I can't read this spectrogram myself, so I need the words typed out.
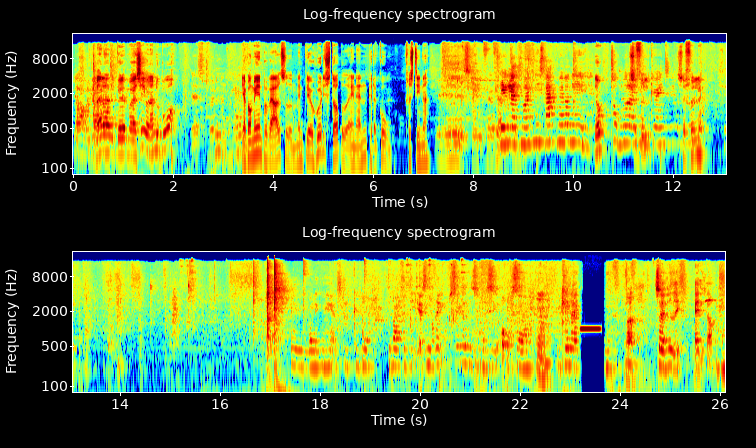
Hvordan er, vil- må jeg se, hvordan du bor? Ja, selvfølgelig. Jeg går med ind på værelset, men bliver hurtigt stoppet af en anden pædagog, Christina. Yes, føre Nicolas, må jeg ikke lige snakke med dig lige Jo, to minutter, inden vi kører interview? selvfølgelig. Øh, hvor længe her skal I kan høre? Det var fordi, jeg sådan rent sikkerhedsmæssige årsager, Mm. vi kender ikke Nej. så jeg ved ikke alt om ham.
